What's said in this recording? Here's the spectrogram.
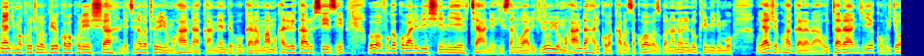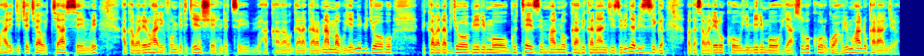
Mu yandi makuru tubabwire ko abakoresha ndetse n'abaturiye umuhanda kamembe bugarama mu karere ka rusizi bo bavuga ko bari bishimiye cyane isanwa ry'uyu muhanda ariko bakabaza kubabazwa nanone n'uko imirimo ngo yaje guhagarara utarangiye ku buryo hari igice cyawo cyasenywe hakaba rero hari ivumbi ryinshi ndetse hakagaragara n'amabuye n'ibyobo bikaba na byo birimo guteza impanuka bikanangiza ibinyabiziga. Bagasaba rero ko imirimo yasubukurwa uyu muhanda ukarangira.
